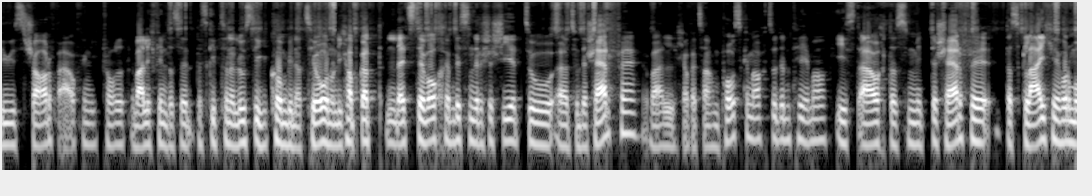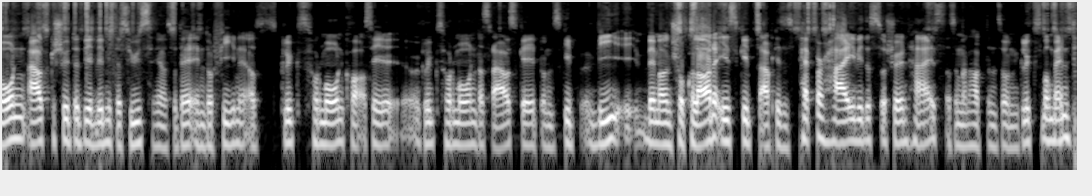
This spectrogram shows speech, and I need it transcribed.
Äh, süß, scharf auch, finde ich toll, weil ich finde, das, das gibt so eine lustige Kombination. Und ich habe gerade letzte Woche ein bisschen recherchiert zu, äh, zu der Schärfe, weil ich habe jetzt auch einen Post gemacht zu dem Thema, ist auch, dass mit der Schärfe das gleiche Hormon ausgeschüttet wird wie mit der Süße, also der Endorphine, also Glückshormon quasi, Glückshormon, das rausgeht. Und es gibt, wie wenn man Schokolade isst, gibt es auch dieses Pepper High, wie das so schön heißt. Also man hat dann so einen Glücksmoment.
